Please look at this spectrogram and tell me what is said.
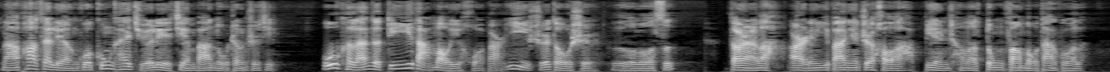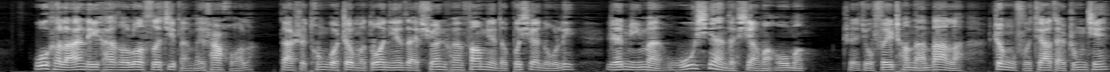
哪怕在两国公开决裂、剑拔弩张之际，乌克兰的第一大贸易伙伴一直都是俄罗斯。当然了，二零一八年之后啊，变成了东方某大国了。乌克兰离开俄罗斯基本没法活了，但是通过这么多年在宣传方面的不懈努力，人民们无限的向往欧盟，这就非常难办了。政府夹在中间，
